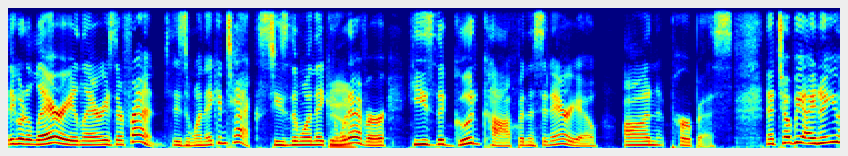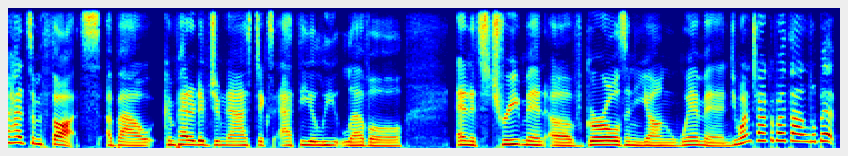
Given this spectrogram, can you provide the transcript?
They go to Larry, and Larry's their friend. He's the one they can text. He's the one they can Yeah. whatever. He's the good cop in the scenario on purpose. Now, Toby, I know you had some thoughts about competitive gymnastics at the elite level and its treatment of girls and young women. Do you want to talk about that a little bit?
